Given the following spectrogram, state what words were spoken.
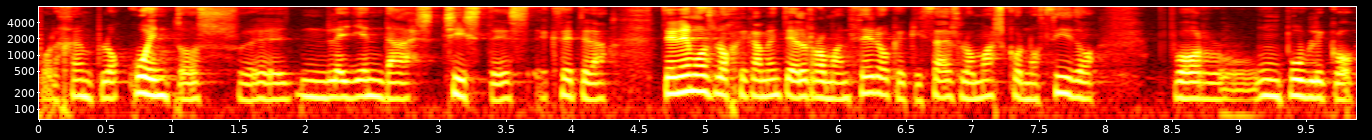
por ejemplo, cuentos, eh, leyendas, chistes, etc. Tenemos lógicamente el romancero que quizá es lo más conocido por un público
